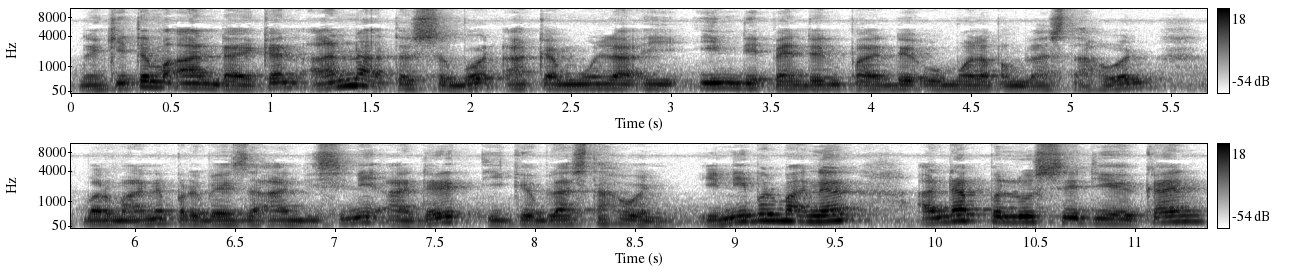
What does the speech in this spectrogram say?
dan kita mengandaikan anak tersebut akan mulai independen pada umur 18 tahun bermakna perbezaan di sini ada 13 tahun. Ini bermakna anda perlu sediakan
